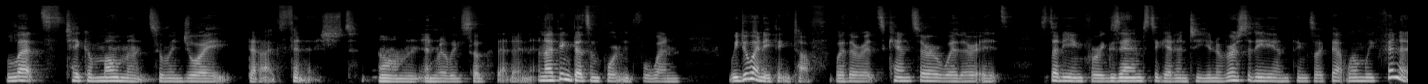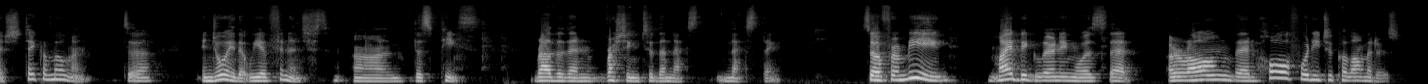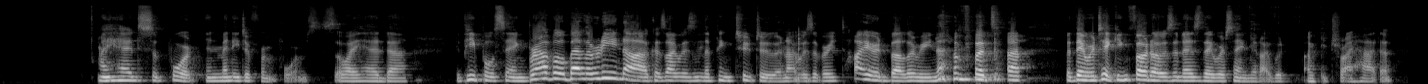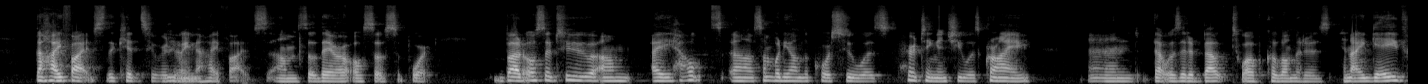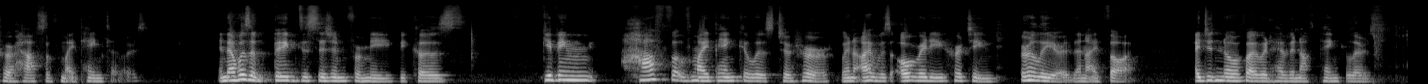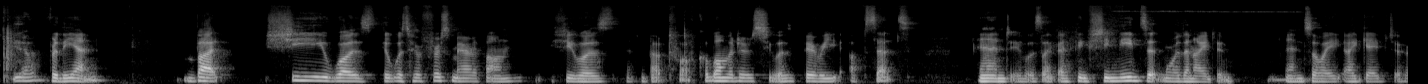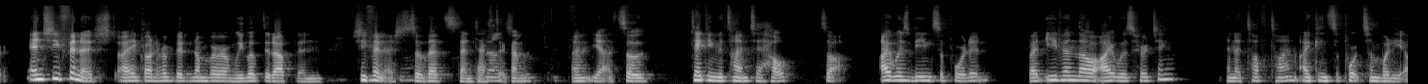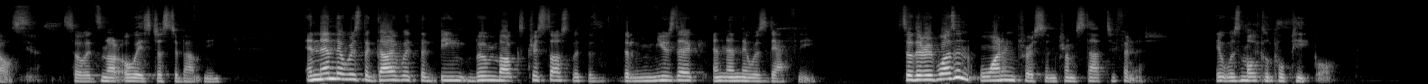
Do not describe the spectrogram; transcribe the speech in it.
Let's take a moment to enjoy that I've finished um, and really soak that in. And I think that's important for when we do anything tough, whether it's cancer, whether it's studying for exams to get into university and things like that. When we finish, take a moment to enjoy that we have finished um, this piece rather than rushing to the next next thing. So for me, my big learning was that along that whole 42 kilometers, I had support in many different forms. So I had uh, the people saying "Bravo, ballerina!" because I was in the pink tutu and I was a very tired ballerina, but uh, but they were taking photos, and as they were saying that, I would I would try harder. The high fives, the kids who were Yeah. doing the high fives, um, so they are also support. But also too, um, I helped uh, somebody on the course who was hurting and she was crying, and that was at about twelve kilometers, and I gave her half of my painkillers, and that was a big decision for me because giving half of my painkillers to her when I was already hurting earlier than I thought. I didn't know if I would have enough painkillers for the end. But she was, it was her first marathon. She was about 12 kilometers. She was very upset. And it was like, I think she needs it more than I do. And so I, I gave to her. And she finished. I got her bib number and we looked it up and she finished. So that's fantastic. That's I'm, um, yeah, so taking the time to help. So I was being supported, but even though I was hurting in a tough time, I can support somebody else. Yes. So it's not always just about me. And then there was the guy with the beam, boombox, Christos with the, the music, and then there was Daphne. So there wasn't one person from start to finish. It was multiple people.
